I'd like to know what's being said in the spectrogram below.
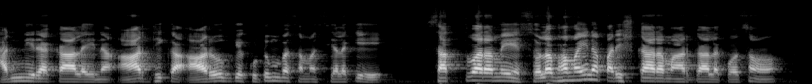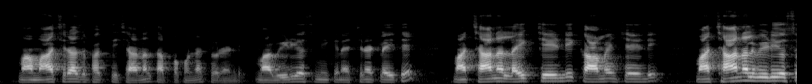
అన్ని రకాలైన ఆర్థిక ఆరోగ్య కుటుంబ సమస్యలకి సత్వరమే సులభమైన పరిష్కార మార్గాల కోసం మా మాచిరాజు భక్తి ఛానల్ తప్పకుండా చూడండి. మా వీడియోస్ మీకు నచ్చినట్లయితే మా ఛానల్ లైక్ చేయండి కామెంట్ చేయండి. మా ఛానల్ వీడియోస్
